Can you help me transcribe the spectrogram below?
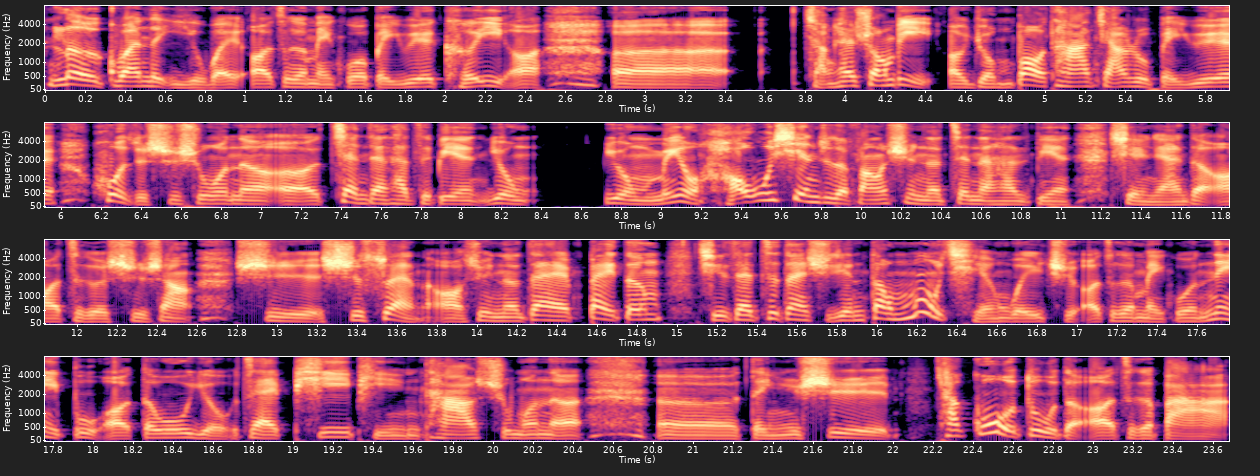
乐观的以为啊，这个美国北约可以啊呃。敞开双臂，呃，拥抱他加入北约，或者是说呢，呃，站在他这边用。用没有毫无限制的方式呢，站在他这边，显然的啊，这个事上是失算了啊。所以呢，在拜登，其实在这段时间到目前为止啊，这个美国内部啊都有在批评他说呢，呃，等于是他过度的啊，这个把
